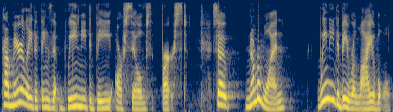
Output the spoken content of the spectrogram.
primarily the things that we need to be ourselves first. So, number 1, we need to be reliable.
